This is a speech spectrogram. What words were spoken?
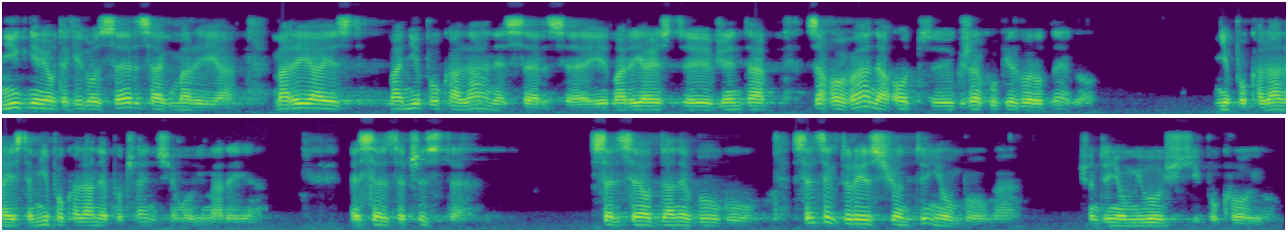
Nikt nie miał takiego serca jak Maryja. Maryja jest, ma niepokalane serce. Maryja jest y, wzięta, zachowana od y, grzechu pierworodnego. Niepokalana, jestem niepokalane poczęcie, mówi Maryja. E, serce czyste, serce oddane Bogu, serce, które jest świątynią Boga, świątynią miłości, pokoju.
